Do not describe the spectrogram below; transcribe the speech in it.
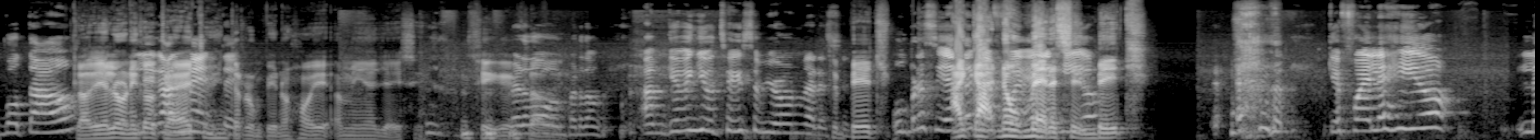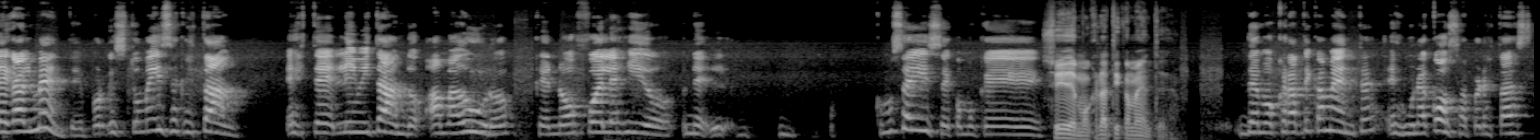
votado. Claudia lo único que ha hecho es Legalmente. interrumpirnos hoy a mí y a Jaycee. Perdón, Claudia. perdón. I'm giving you a taste of your own medicine. bitch. Un presidente I got que no fue medicine, elegido- bitch. que fue elegido legalmente. Porque si tú me dices que están este, limitando a Maduro, que no fue elegido, ¿cómo se dice? Como que Sí, democráticamente. democráticamente es una cosa, pero estás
